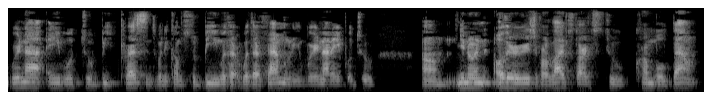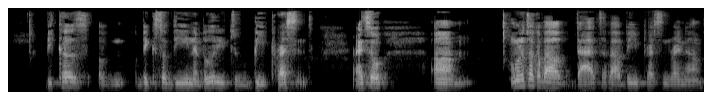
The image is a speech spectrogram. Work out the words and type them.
we're not able to be present when it comes to being with our with our family. We're not able to um, you know, in other areas of our life starts to crumble down because of because of the inability to be present, right? So, um, I want to talk about that, about being present right now,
